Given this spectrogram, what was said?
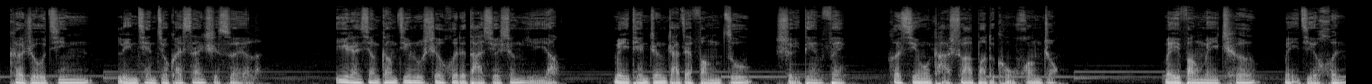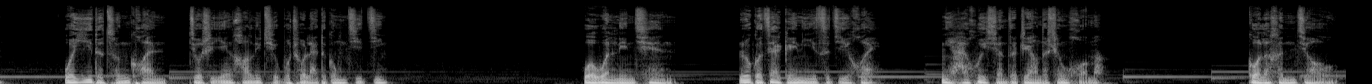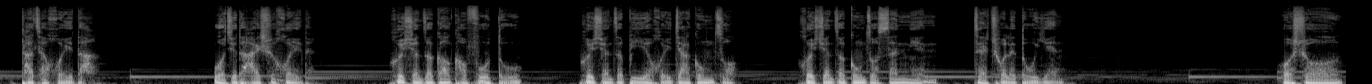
可如今林健就快三十岁了，依然像刚进入社会的大学生一样，每天挣扎在房租。水电费和信用卡刷爆的恐慌中，没房没车没结婚，唯一的存款就是银行里取不出来的公积金。我问林倩：“如果再给你一次机会，你还会选择这样的生活吗？”过了很久，她才回答：“我觉得还是会的，会选择高考复读，会选择毕业回家工作，会选择工作三年再出来读研。”我说：“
